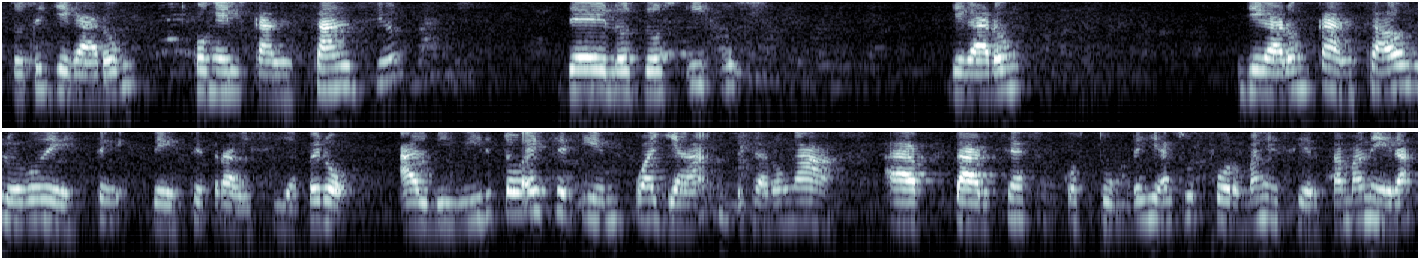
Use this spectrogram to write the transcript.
Entonces llegaron con el cansancio de los dos hijos llegaron, llegaron cansados luego de este, de este travesía, pero al vivir todo este tiempo allá, empezaron a, adaptarse a sus costumbres y a sus formas en cierta manera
